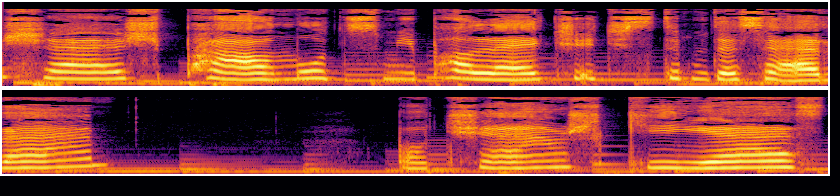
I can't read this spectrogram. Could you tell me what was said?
Możesz pomóc mi polecieć z tym deserem? Bo ciężki jest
